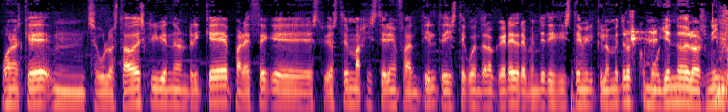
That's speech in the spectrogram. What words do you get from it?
Bueno, es que mm, según lo estaba describiendo Enrique, parece que estudiaste en magisterio infantil, te diste cuenta de lo que era y de repente te hiciste mil kilómetros como huyendo de los niños,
